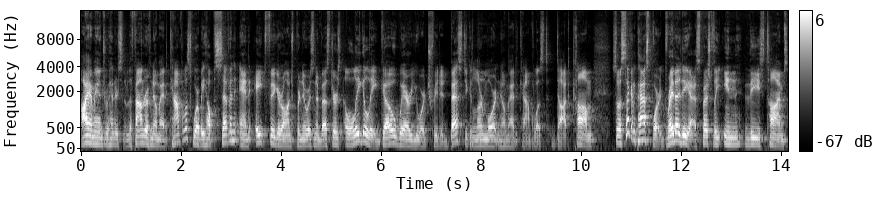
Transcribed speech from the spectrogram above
Hi, I'm Andrew Henderson. I'm the founder of Nomad Capitalist, where we help seven and eight figure entrepreneurs and investors legally go where you are treated best. You can learn more at nomadcapitalist.com. So, a second passport, great idea, especially in these times.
